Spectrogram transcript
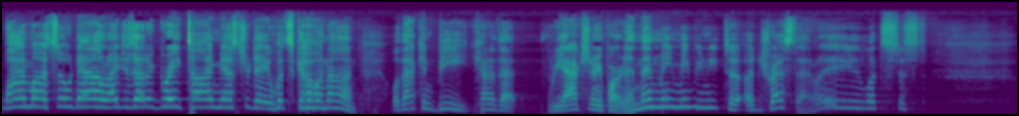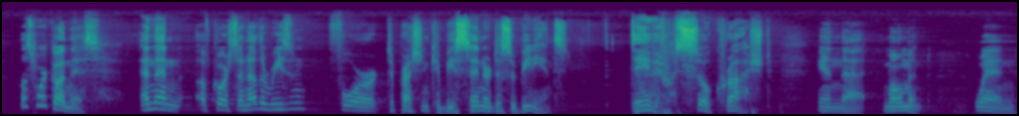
why am I so down? I just had a great time yesterday. What's going on? Well, that can be kind of that reactionary part. And then maybe, you need to address that. Hey, let's just let's work on this. And then, of course, another reason for depression can be sin or disobedience. David was so crushed in that moment when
